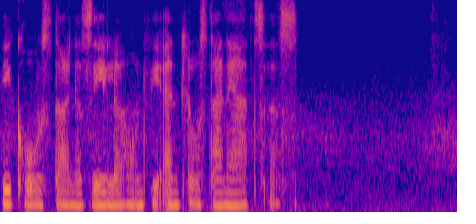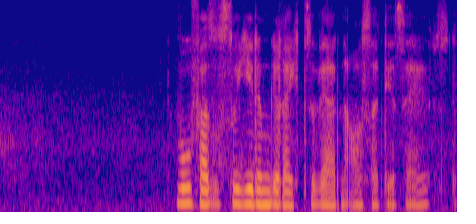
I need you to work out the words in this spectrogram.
wie groß deine Seele und wie endlos dein Herz ist? Wo versuchst du jedem gerecht zu werden außer dir selbst?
